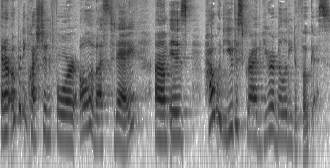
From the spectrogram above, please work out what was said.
And our opening question for all of us today um, is How would you describe your ability to focus?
